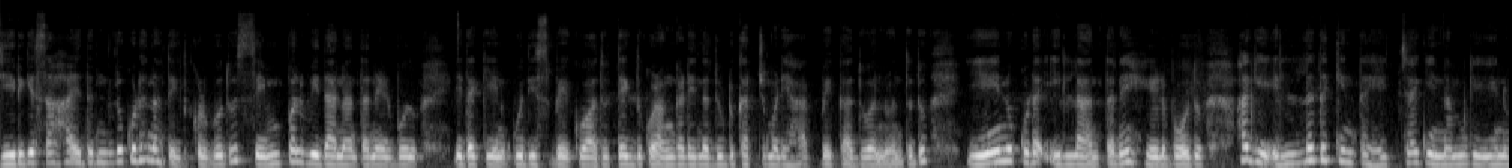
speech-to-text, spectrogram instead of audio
ಜೀರಿಗೆ ಸಹಾಯದಿಂದಲೂ ಕೂಡ ನಾವು ತೆಗೆದುಕೊಳ್ಬೋದು. ಸಿಂಪಲ್ ವಿಧಾನ ಅಂತಲೇ ಹೇಳ್ಬೋದು. ಏನು ಕುದಿಸಬೇಕು, ಅದು ತೆಗೆದುಕೊಳ್ಳೋ ಅಂಗಡಿಯಿಂದ ದುಡ್ಡು ಖರ್ಚು ಮಾಡಿ ಹಾಕಬೇಕಾದು ಅನ್ನುವಂಥದ್ದು ಏನು ಕೂಡ ಇಲ್ಲ ಅಂತಲೇ ಹೇಳ್ಬೋದು. ಹಾಗೆ ಎಲ್ಲದಕ್ಕಿಂತ ಹೆಚ್ಚಾಗಿ ನಮಗೆ ಏನು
